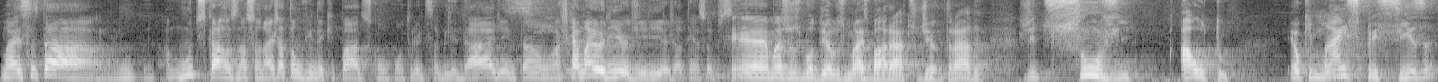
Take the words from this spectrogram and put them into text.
Mas está, muitos carros nacionais já estão vindo equipados com controle de estabilidade, então Sim. acho que a maioria, eu diria, já tem essa opção. É, mas os modelos mais baratos de entrada, a gente SUV alto é o que mais precisa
